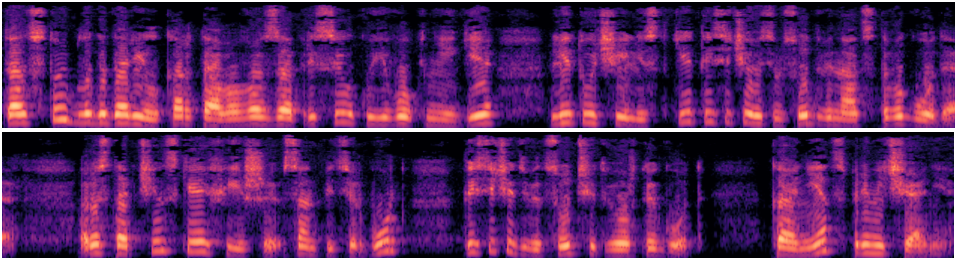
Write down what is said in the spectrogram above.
Толстой благодарил Картавова за присылку его книги «Летучие листки» 1812 года. Ростовчинские афиши. Санкт-Петербург, 1904 год. Конец примечания.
